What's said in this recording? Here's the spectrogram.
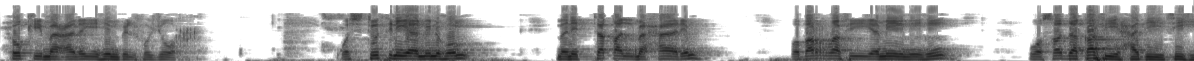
حكم عليهم بالفجور. واستثني منهم من اتقى المحارم وبر في يمينه وصدق في حديثه.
